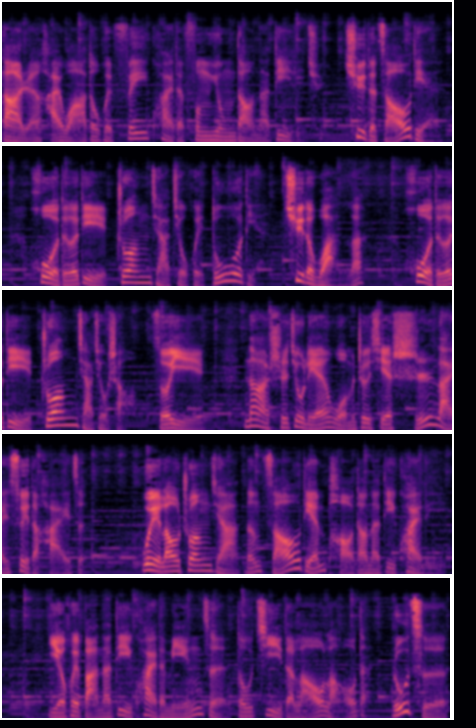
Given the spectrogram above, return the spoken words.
大人孩娃都会飞快地蜂拥到那地里去。去的早点，获得地庄稼就会多点；去的晚了，获得地庄稼就少。所以那时就连我们这些十来岁的孩子，为捞庄稼能早点跑到那地块里。也会把那地块的名字都记得牢牢的，如此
